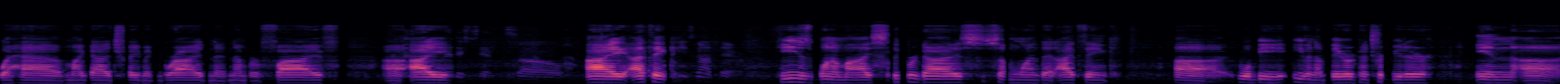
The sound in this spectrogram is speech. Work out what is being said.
would have my guy Trey McBride at number five. Uh, I I I think he's one of my sleeper guys. Someone that I think uh, will be even a bigger contributor in uh,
